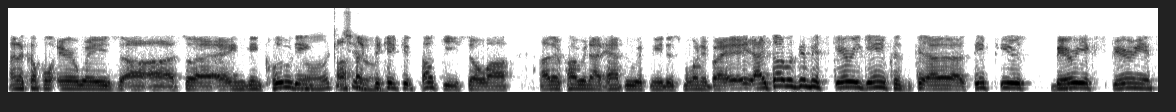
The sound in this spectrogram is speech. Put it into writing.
on a couple airways, uh, uh, so uh, including Oh, look at you. in Kentucky. So. Uh, uh, they're probably not happy with me this morning, but I, I thought it was going to be a scary game because uh, St. Peter's very experienced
